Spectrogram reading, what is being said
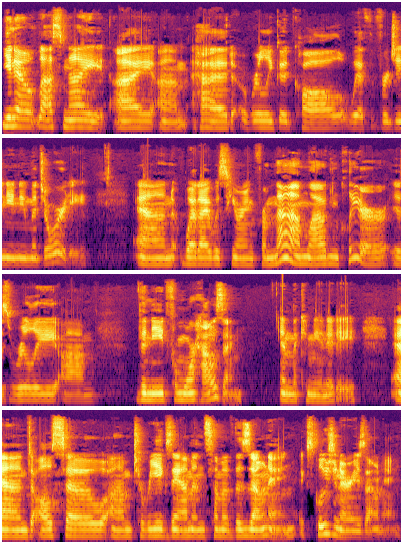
You know, last night I um, had a really good call with Virginia New Majority. And what I was hearing from them loud and clear is really um, the need for more housing in the community and also um, to re examine some of the zoning, exclusionary zoning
